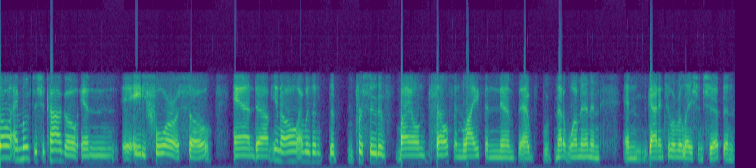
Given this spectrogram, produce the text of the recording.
So I moved to Chicago in '84 or so, and um, you know I was in the pursuit of my own self and life, and um, I met a woman and and got into a relationship and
